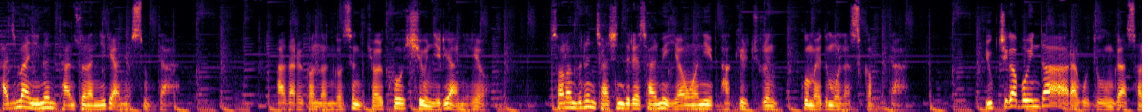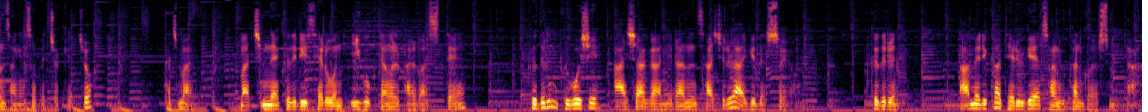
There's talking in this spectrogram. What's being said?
하지만 이는 단순한 일이 아니었습니다. 바다를 건넌 것은 결코 쉬운 일이 아니에요. 선원들은 자신들의 삶이 영원히 바뀔 줄은 꿈에도 몰랐을 겁니다. 육지가 보인다! 라고 누군가 선상에서 외쳤겠죠? 하지만 마침내 그들이 새로운 이국 땅을 밟았을 때 그들은 그곳이 아시아가 아니라는 사실을 알게 됐어요. 그들은 아메리카 대륙에 상륙한 거였습니다.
